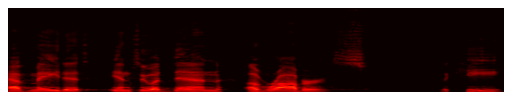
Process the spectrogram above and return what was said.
have made it into a den of robbers. The key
